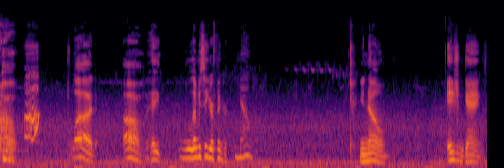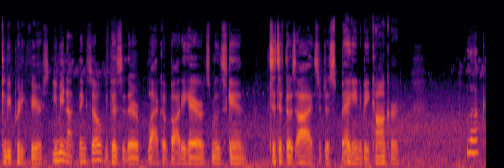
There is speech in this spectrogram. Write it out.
Ouch! Blood. Oh, hey, let me see your finger. No. You know, Asian gangs can be pretty fierce. You may not think so because of their lack of body hair and smooth skin. It's as if those eyes are just begging to be conquered. Look.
